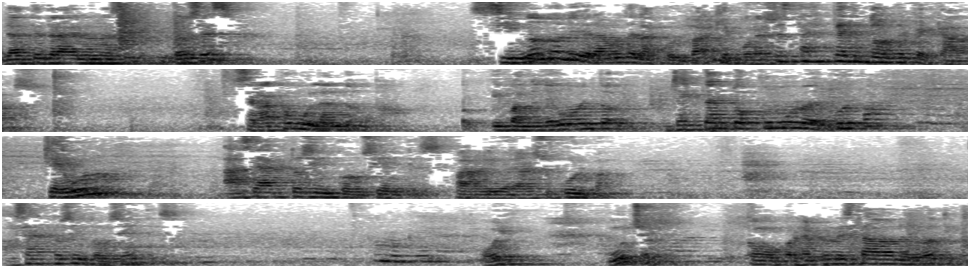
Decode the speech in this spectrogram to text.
ya te traen una así. Entonces, si no nos liberamos de la culpa, que por eso está el perdón de pecados, se va acumulando y cuando llega un momento, ya hay tanto cúmulo de culpa que uno hace actos inconscientes para liberar su culpa. Hace actos inconscientes. ¿Cómo que? Uy, muchos. Como por ejemplo un estado neurótico.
